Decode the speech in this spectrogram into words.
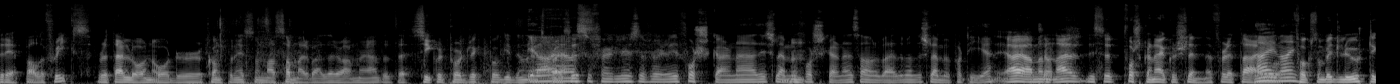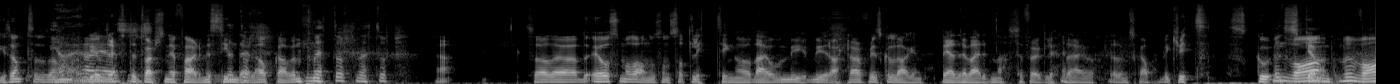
drepe alle freaks. For dette er Law and Order Company som har samarbeider med dette Secret Project på Gideon Ja, ja, selvfølgelig. selvfølgelig. Forskerne, De slemme Mm. forskerne samarbeider med det slemme partiet. Ja, ja, men nei, disse forskerne er jo ikke slemme, for dette er Nei, jo nei. folk som har blitt lurt, ikke sant? Så de Ja, ja, blir drept etter hvert som de er ferdig med sin Nettopp. del av oppgaven. Nettopp, nettopp. Ja. Så det, det, jo, så må du ha noe sånn satellitting, og det er jo mye, mye rart her, for de skal lage en bedre verden, da, selvfølgelig. Det er jo det de skal. Bli kvitt sku, Men hva, men hva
